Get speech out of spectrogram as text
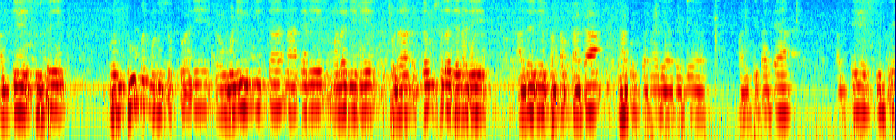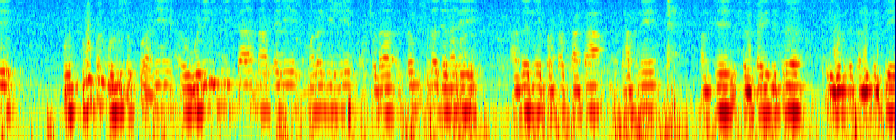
आमचे दुसरे बंधू पण म्हणू शकतो आणि वडीलकीचा नात्याने मला नेहमी थोडा दमसुद्धा देणारे आदरणीय प्रताप काका भाषण करणारे आदरणीय फालके तात्या आमचे दुसरे बंधू पण म्हणू शकतो आणि वडीलकीच्या नात्याने मला नेहमी थोडा दमसुद्धा देणारे आदरणीय प्रताप काका ढाकणे आमचे सहकारी मित्र श्रीगोंद तालुक्याचे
